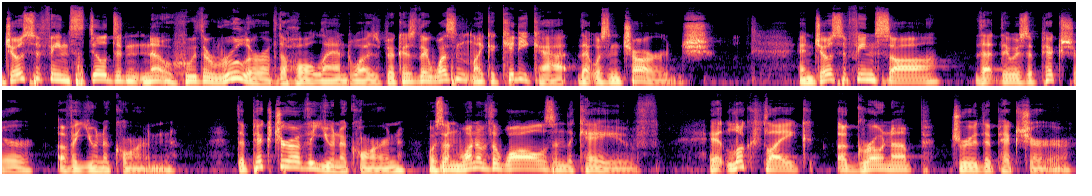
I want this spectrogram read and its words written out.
Josephine still didn't know who the ruler of the whole land was because there wasn't like a kitty cat that was in charge. And Josephine saw that there was a picture of a unicorn. The picture of the unicorn was on one of the walls in the cave. It looked like a grown up drew the picture.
